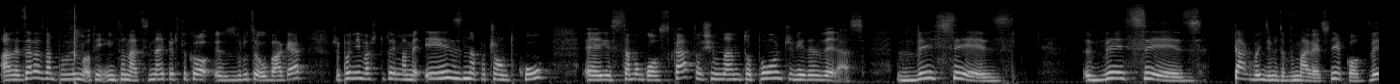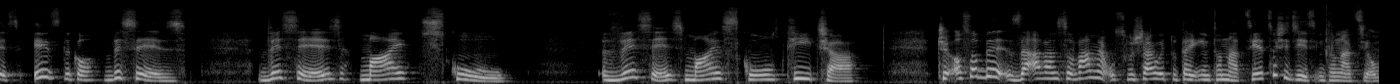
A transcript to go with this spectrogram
Ale zaraz Wam powiem o tej intonacji. Najpierw tylko y, zwrócę uwagę, że ponieważ tutaj mamy is na początku, y, jest samogłoska, to się nam to połączy w jeden wyraz. This is. This is. Tak będziemy to wymawiać. Nie jako this is, tylko this is. This is my school. This is my school teacher. Czy osoby zaawansowane usłyszały tutaj intonację? Co się dzieje z intonacją?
